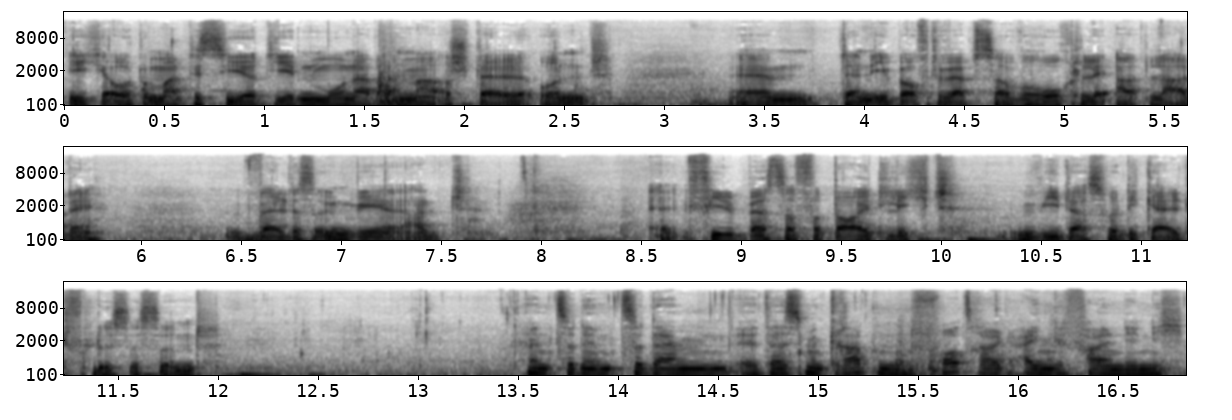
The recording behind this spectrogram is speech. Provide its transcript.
ich automatisiert jeden Monat einmal erstelle und ähm, dann eben auf der Webserver hochlade, weil das irgendwie halt äh, viel besser verdeutlicht, wie da so die Geldflüsse sind. Und zu, dem, zu deinem, äh, da ist mir gerade ein Vortrag eingefallen, den ich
